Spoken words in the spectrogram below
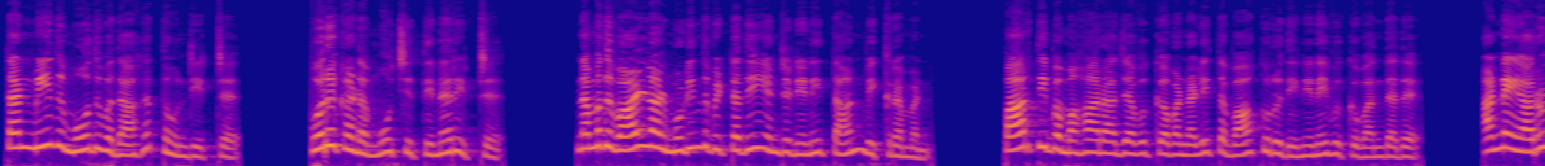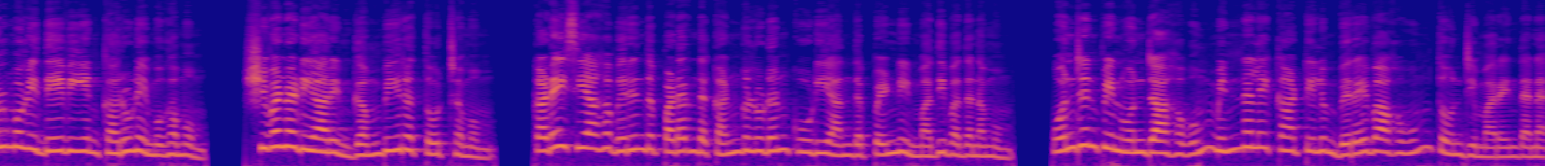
தன் மீது மோதுவதாகத் தோன்றிற்று. ஒரு கணம் மூச்சு திணறிற்று. நமது வாழ்நாள் முடிந்துவிட்டது என்று நினைத்தான் விக்ரமன். பார்த்திப மகாராஜாவுக்கு அவன் அளித்த வாக்குறுதி நினைவுக்கு வந்தது. அன்னை அருள்மொழி தேவியின் கருணை முகமும் சிவனடியாரின் கம்பீரத் தோற்றமும் கடைசியாக விரிந்து படர்ந்த கண்களுடன் கூடிய அந்த பெண்ணின் மதிவதனமும் ஒன்றன் பின் ஒன்றாகவும் மின்னலைக் காட்டிலும் விரைவாகவும் தோன்றி மறைந்தன.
